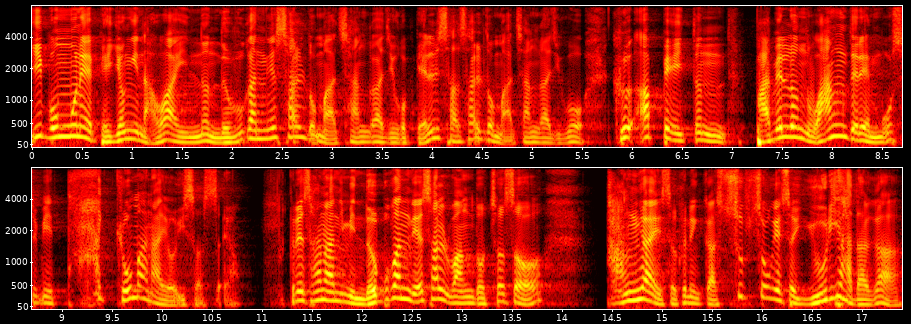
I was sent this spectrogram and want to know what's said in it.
이 본문의 배경이 나와 있는 느부갓네살도 마찬가지고 벨사살도 마찬가지고 그 앞에 있던 바벨론 왕들의 모습이 다 교만하여 있었어요. 그래서 하나님이 느부갓네살 왕도 쳐서 강야에서 그러니까 숲속에서 유리하다가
